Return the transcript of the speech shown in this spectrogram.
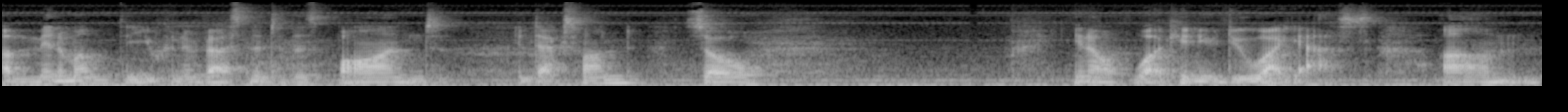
a minimum that you can invest into this bond index fund. So you know what can you do? I guess um,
